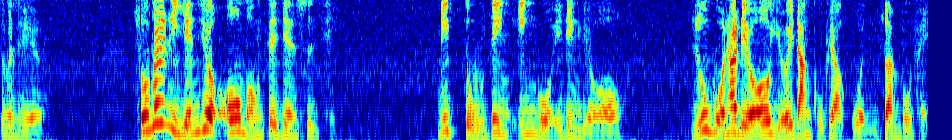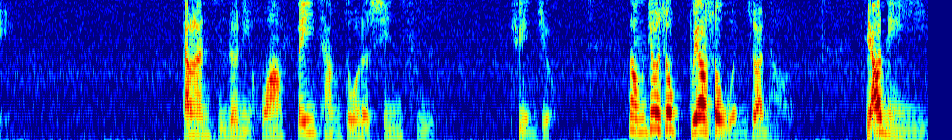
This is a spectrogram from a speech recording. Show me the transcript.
这不是了？除非你研究欧盟这件事情，你笃定英国一定留欧。如果他留欧有一档股票稳赚不赔，当然值得你花非常多的心思去研究。那我们就说不要说稳赚好了，只要你。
